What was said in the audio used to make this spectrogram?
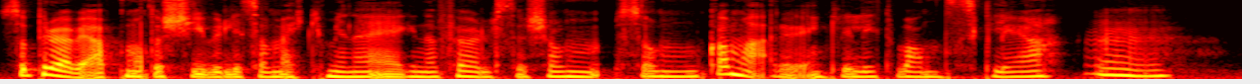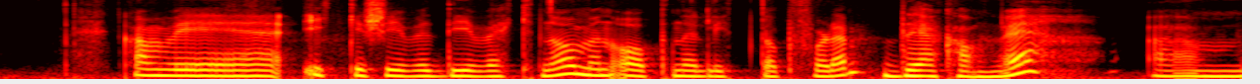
så prøver jeg på en måte å skyve litt sånn vekk mine egne følelser som, som kan være egentlig litt vanskelige. Mm. Kan vi ikke skyve de vekk nå, men åpne litt opp for dem? Det kan vi. Um,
